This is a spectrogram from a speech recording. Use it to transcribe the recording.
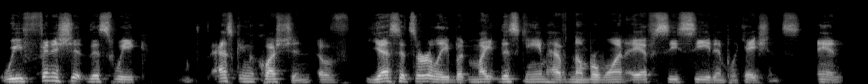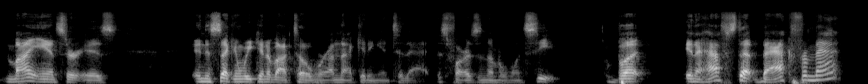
we finish it this week asking a question of yes, it's early, but might this game have number one AFC seed implications? And my answer is in the second weekend of October, I'm not getting into that as far as the number one seed. But in a half step back from that,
